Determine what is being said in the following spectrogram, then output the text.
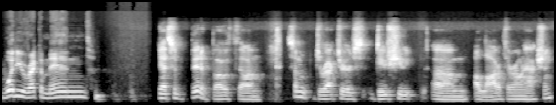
What do you recommend Yeah, it's a bit of both. Um, some directors do shoot um, a lot of their own action,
